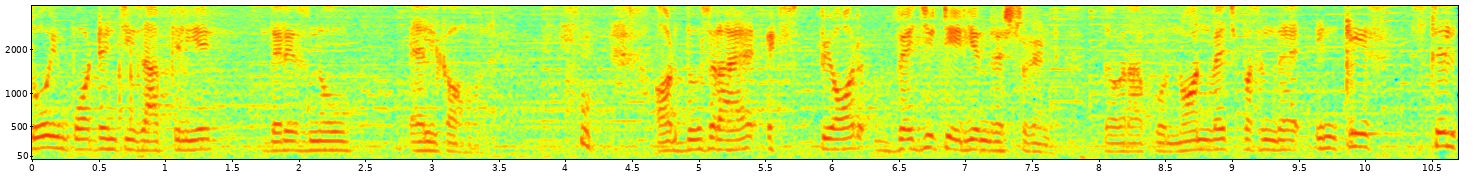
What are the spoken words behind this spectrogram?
दो इंपॉर्टेंट चीज़ आपके लिए देर इज़ नो एल्कोहल और दूसरा है इट्स प्योर वेजिटेरियन रेस्टोरेंट तो अगर आपको नॉन वेज पसंद है in case still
